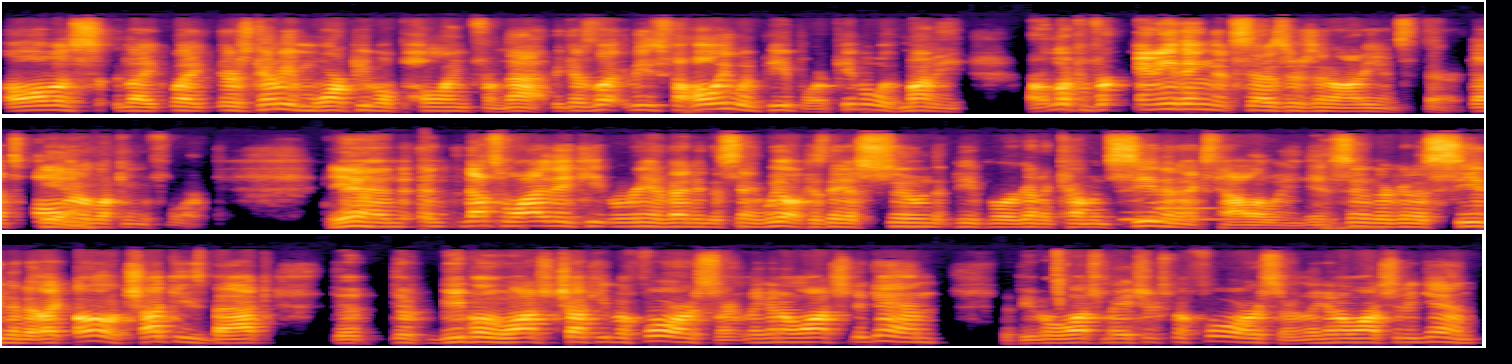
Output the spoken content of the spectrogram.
all of us like like there's going to be more people pulling from that because look these hollywood people or people with money are looking for anything that says there's an audience there that's all yeah. they're looking for yeah. And, and that's why they keep reinventing the same wheel because they assume that people are going to come and see the next Halloween. They assume they're going to see them like, oh, Chucky's back. The, the people who watched Chucky before are certainly going to watch it again. The people who watched Matrix before are certainly going to watch it again.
